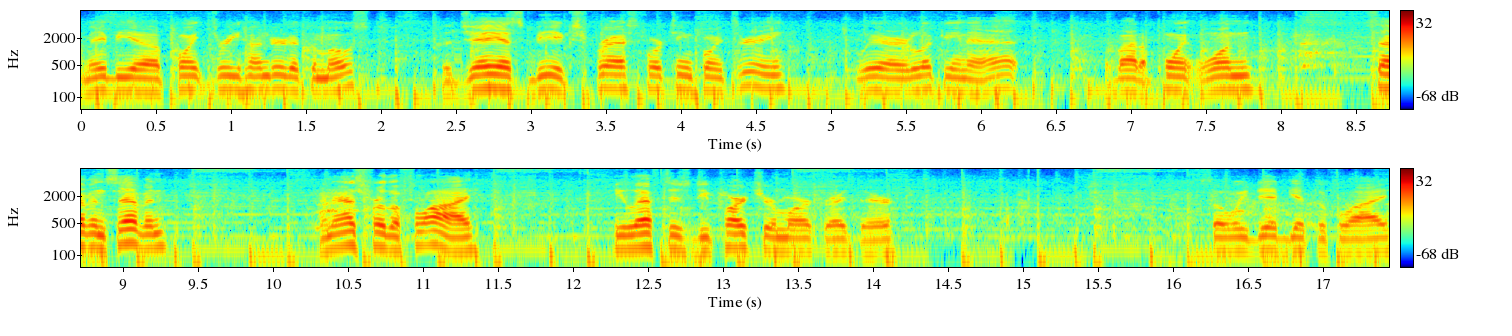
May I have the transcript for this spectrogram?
maybe a .300 at the most. The JSB Express 14.3, we are looking at about a .177. And as for the fly, He left his departure mark right there. So we did get the fly.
